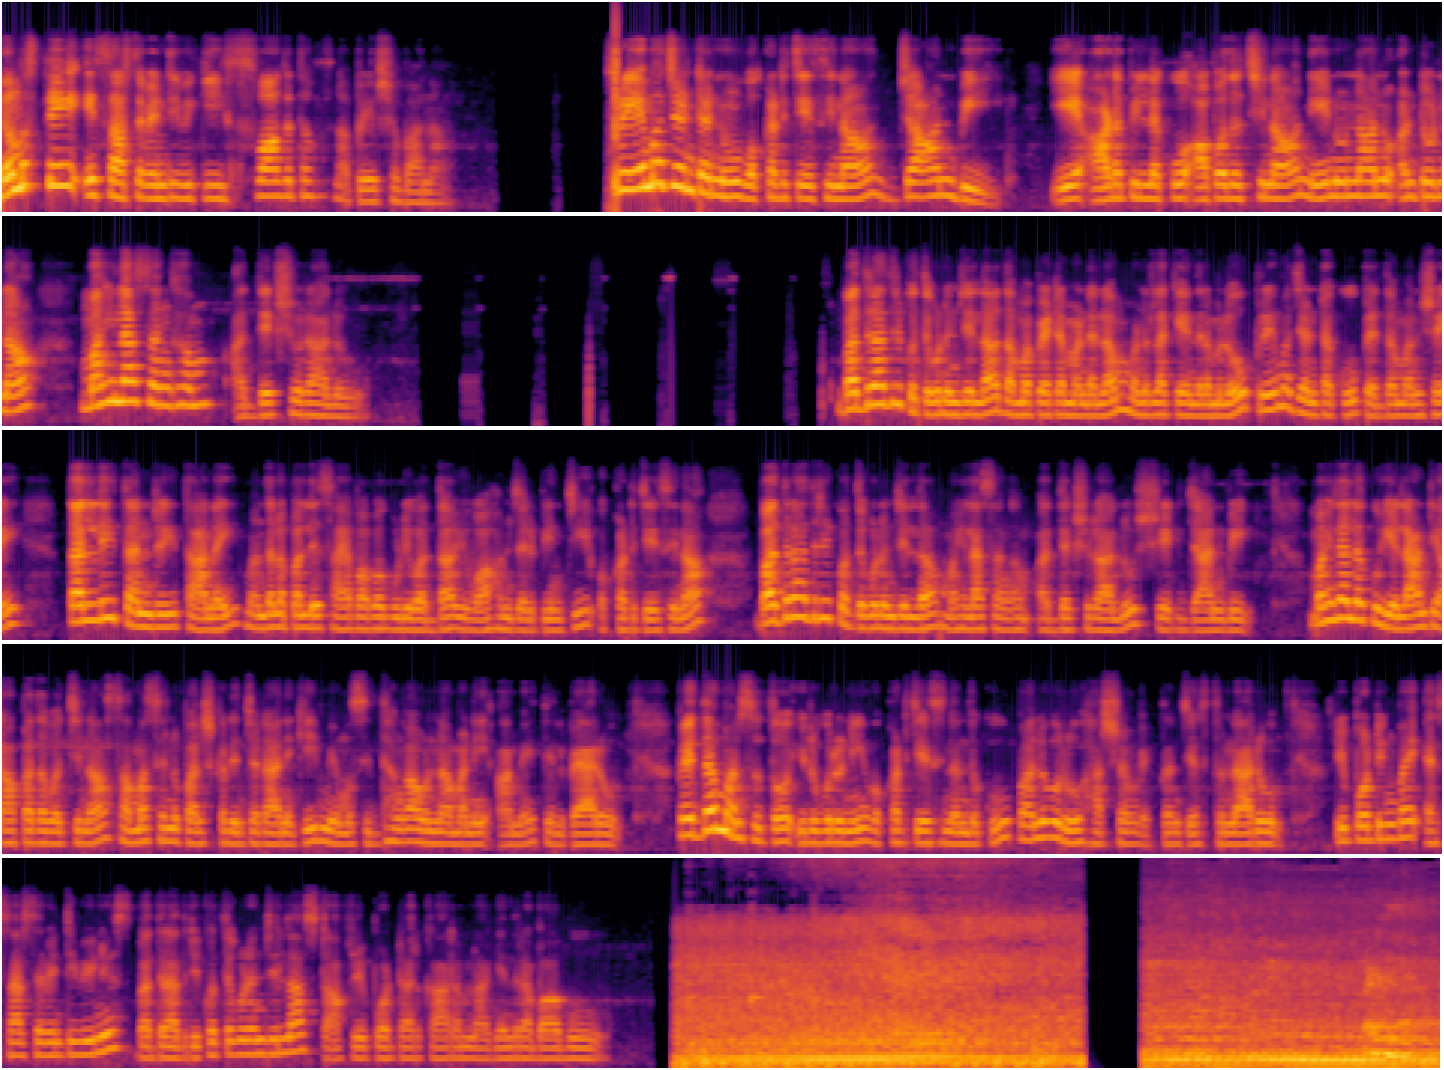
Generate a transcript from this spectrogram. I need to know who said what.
Speaker 1: నమస్తే SR seven టీవీకి స్వాగతం. నా పేరు శబానా. ప్రేమ జంటను ఒక్కటి చేసిన జాన్ బి. ఏ ఆడపిల్లకు ఆపదొచ్చినా నేనున్నాను అంటున్న మహిళా సంఘం అధ్యక్షురాలు. భద్రాద్రి కొత్తగూడెం జిల్లా దమ్మపేట మండలం మండల కేంద్రంలో ప్రేమ జంటకు పెద్ద మనిషై తల్లి తండ్రి తానై మందలపల్లి సాయిబాబా గుడి వద్ద వివాహం జరిపించి ఒక్కటి చేసిన భద్రాద్రి కొత్తగూడెం జిల్లా మహిళా సంఘం అధ్యక్షురాలు షేక్ జాన్వీ. మహిళలకు ఎలాంటి ఆపద వచ్చినా సమస్యను పరిష్కరించడానికి మేము సిద్ధంగా ఉన్నామని ఆమె తెలిపారు. పెద్ద మనసుతో ఇరువురిని ఒక్కటి చేసినందుకు పలువురు హర్షం వ్యక్తం చేస్తున్నారు. Reporting by SR seven TV news Bhadradri Kothagudem జిల్లా స్టాఫ్ రిపోర్టర్ కారం నాగేంద్రబాబు. है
